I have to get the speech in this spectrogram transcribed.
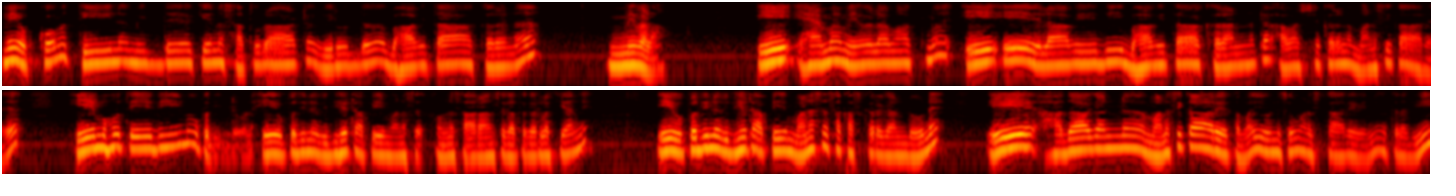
මේ ඔක්කොම තීන මිද්දය කියන සතුරාට විරුද්ධව භාවිතා කරන මෙවලම්. ඒ හැම මෙවලමක්ම ඒ ඒ වෙලාවේදී භාවිතා කරන්නට අවශ්‍ය කරන මානසිකාරය ඒ මොහොතේදීම උපදින්න ඕන. ඒ උපදින විදිහට අපේ මනස ඔන්න සාරාංශගත කරලා කියන්නේ ඒ උපදින විදිහට අපේ මනස සකස් කරගන්න ඕනේ. ඒ හදාගන්න මානසිකාරය තමයි යෝනිසෝ මානසිකාරය වෙන්නේ. උතනදී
